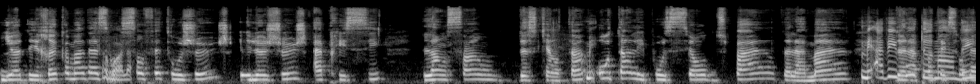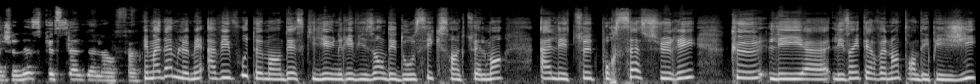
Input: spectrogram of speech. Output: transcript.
Il y a des recommandations qui sont faites au juge et le juge apprécie l'ensemble de ce qu'il entend, mais, autant les positions du père, de la mère, mais avez de la protection demandé, de la jeunesse que celle de l'enfant. Et Madame le maire, avez-vous demandé est-ce qu'il y ait une révision des dossiers qui sont actuellement à l'étude pour s'assurer que les, euh, les intervenantes en DPJ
